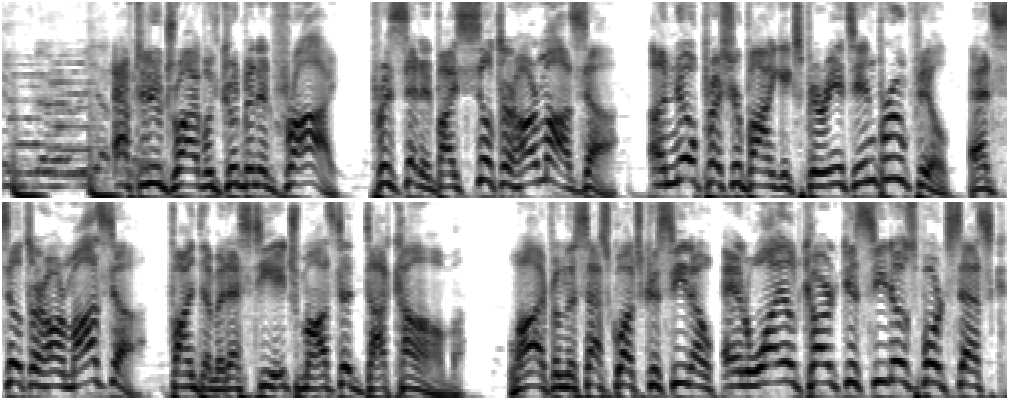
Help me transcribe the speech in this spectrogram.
you to hurry up. Afternoon Drive with Goodman and Fry. Presented by Silter Har Mazda. A no pressure buying experience in Broomfield at Silter Har Mazda. Find them at sthmazda.com. Live from the Sasquatch Casino and Wildcard Casino Sports Desk,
